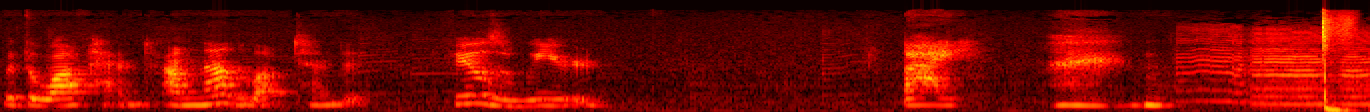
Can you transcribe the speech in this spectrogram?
With the left hand. I'm not left-handed. Feels weird. Bye!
